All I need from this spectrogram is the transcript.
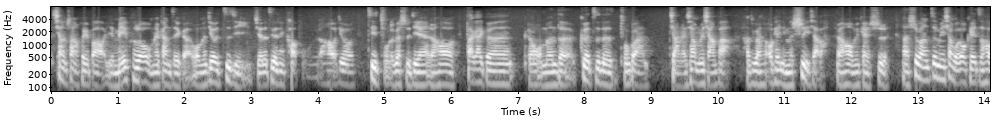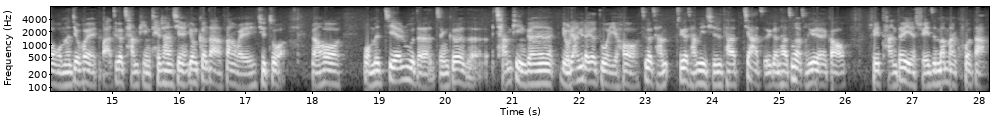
向上汇报，也没说我们要干这个，我们就自己觉得这个事情靠谱，然后就自己组了个时间，然后大概跟跟我们的各自的主管讲了一下我们的想法，然后主管说 OK，你们试一下吧，然后我们就开始试啊，试完证明效果 OK 之后，我们就会把这个产品推上线，用更大的范围去做，然后我们接入的整个的产品跟流量越来越多以后，这个产这个产品其实它价值跟它重要程度越来越高，所以团队也随之慢慢扩大，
